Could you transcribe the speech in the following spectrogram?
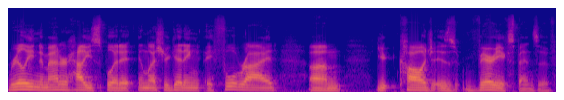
Really, no matter how you split it, unless you're getting a full ride, um, college is very expensive.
